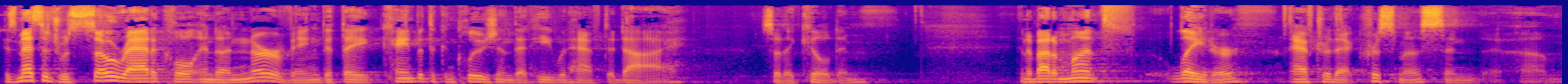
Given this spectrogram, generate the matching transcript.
his message was so radical and unnerving that they came to the conclusion that he would have to die. So they killed him. And about a month later, after that Christmas, and um,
